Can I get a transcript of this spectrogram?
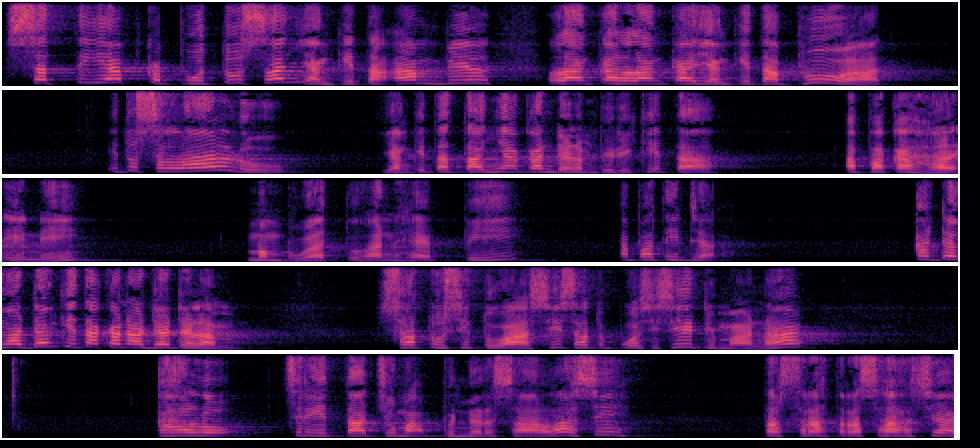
Setiap keputusan yang kita ambil, langkah-langkah yang kita buat, itu selalu yang kita tanyakan dalam diri kita, apakah hal ini membuat Tuhan happy apa tidak? Kadang-kadang kita akan ada dalam satu situasi, satu posisi di mana kalau cerita cuma benar salah sih, terserah-terserah saja.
